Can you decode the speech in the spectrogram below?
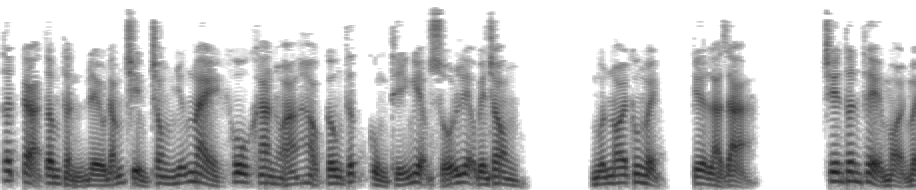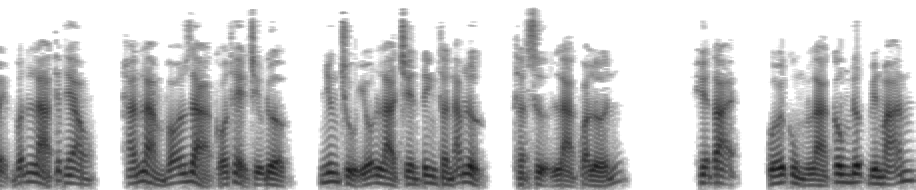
tất cả tâm thần đều đắm chìm trong những này khô khan hóa học công thức cùng thí nghiệm số liệu bên trong. Muốn nói không mệnh, kia là giả trên thân thể mọi mệnh vẫn là tiếp theo, hắn làm võ giả có thể chịu được, nhưng chủ yếu là trên tinh thần áp lực, thật sự là quá lớn. Hiện tại, cuối cùng là công đức viên mãn.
